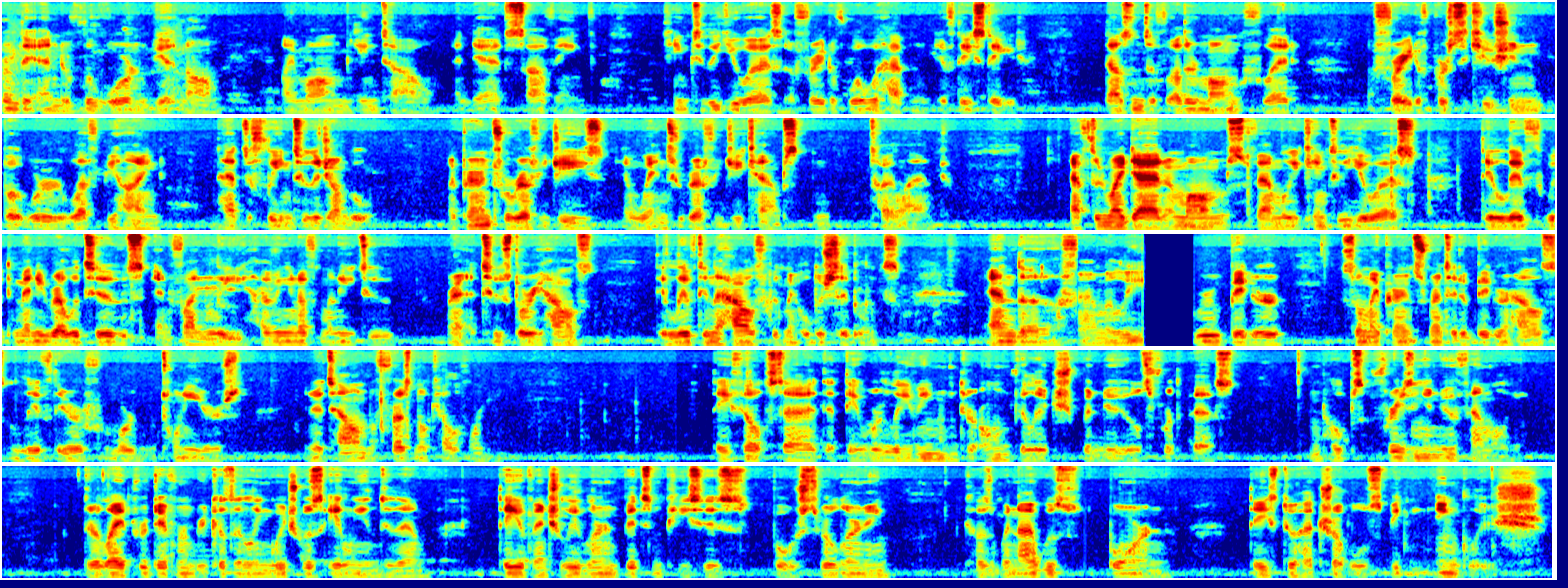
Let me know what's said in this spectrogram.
From the end of the war in Vietnam, my mom, Ying Tao, and dad, Sa Ving, came to the US afraid of what would happen if they stayed. Thousands of other Hmong fled, afraid of persecution, but were left behind and had to flee into the jungle. My parents were refugees and went into refugee camps in Thailand. After my dad and mom's family came to the US, they lived with many relatives and finally, having enough money to rent a two story house, they lived in the house with my older siblings. And the family grew bigger, so my parents rented a bigger house and lived there for more than 20 years in the town of Fresno, California. They felt sad that they were leaving their own village but knew it was for the best, in hopes of raising a new family. Their lives were different because the language was alien to them. They eventually learned bits and pieces, but were still learning because when I was born, they still had trouble speaking English.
